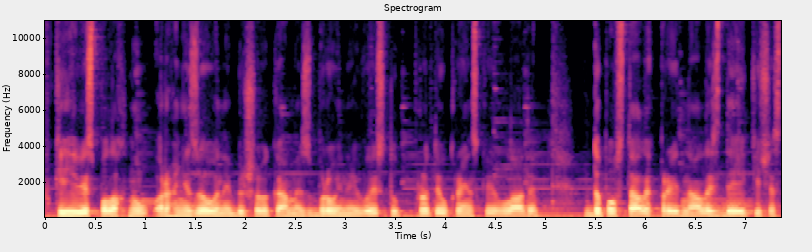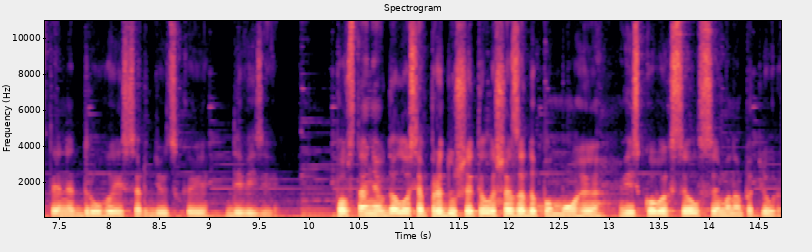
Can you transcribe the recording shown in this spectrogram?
в Києві спалахнув організований більшовиками збройний виступ проти української влади, до повсталих приєднались деякі частини Другої сердюцької дивізії. Повстання вдалося придушити лише за допомоги військових сил Симона Петлюри.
